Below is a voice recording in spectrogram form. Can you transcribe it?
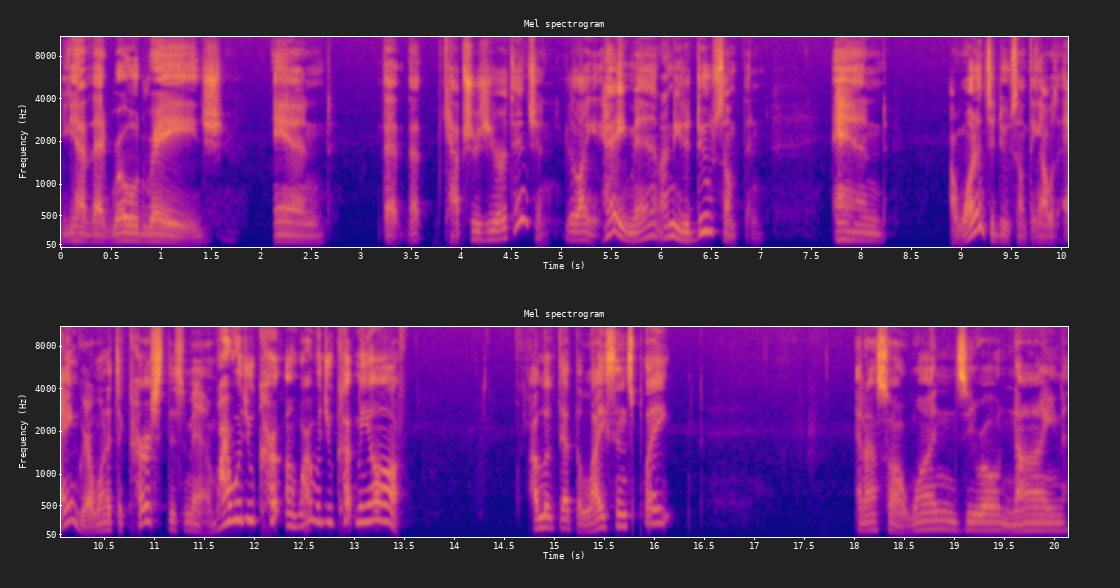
You can have that road rage and that that captures your attention. You're like, "Hey man, I need to do something." And I wanted to do something. I was angry. I wanted to curse this man. Why would you cur- uh, why would you cut me off? I looked at the license plate and I saw 1090.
